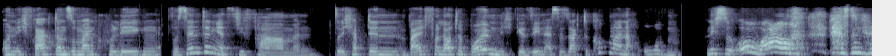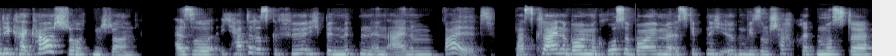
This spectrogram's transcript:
Und ich frage dann so meinen Kollegen, wo sind denn jetzt die Farmen? So, ich habe den Wald vor lauter Bäumen nicht gesehen, als er sagte, guck mal nach oben. Und ich so, oh wow, da sind ja die Kakaoschoten schon. Also ich hatte das Gefühl, ich bin mitten in einem Wald. Du hast kleine Bäume, große Bäume. Es gibt nicht irgendwie so ein Schachbrettmuster.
